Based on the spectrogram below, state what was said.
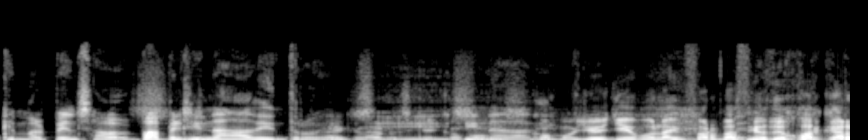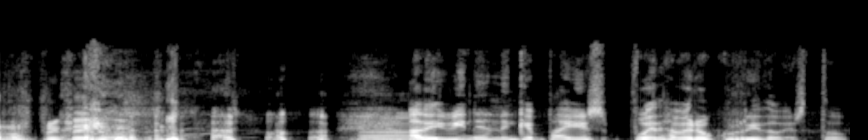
Qué mal pensado. Papel Sí. sin nada dentro, Ah, ¿eh? claro, es Sí, que sí, como, Sin nada como yo llevo la información de Juan Carlos I Ah, Adivinen en qué país puede haber ocurrido esto.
